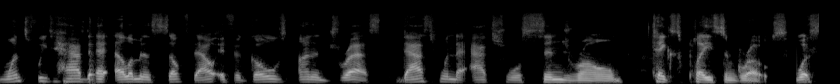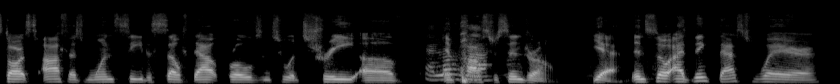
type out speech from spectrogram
once we have that element of self doubt, if it goes unaddressed, that's when the actual syndrome takes place and grows. What starts off as one seed of self doubt grows into a tree of imposter that. syndrome. Yeah. And so I think that's where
